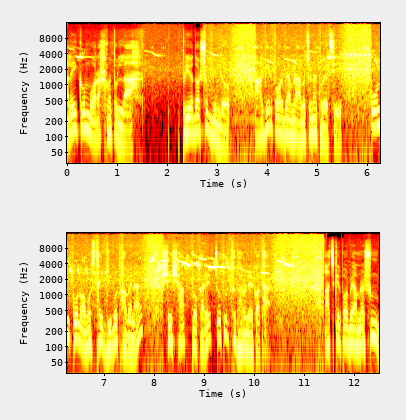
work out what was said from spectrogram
আলাইকুম ওরহমতুল্লাহ প্রিয় দর্শকবৃন্দ, আগের পর্বে আমরা আলোচনা করেছি, কোন কোন অবস্থায় গিবত হবে না, সে সাত প্রকারের চতুর্থ ধরনের কথা। আজকের পর্বে আমরা শুনব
